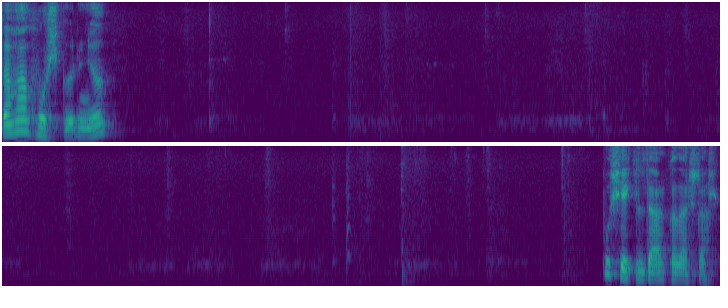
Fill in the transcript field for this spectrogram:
Daha hoş görünüyor. Bu şekilde arkadaşlar.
